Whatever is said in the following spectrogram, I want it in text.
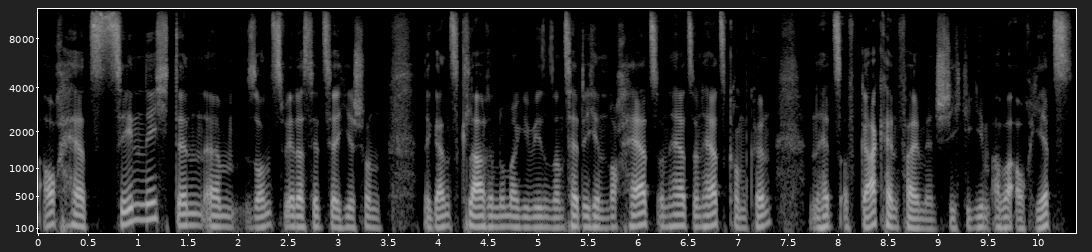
Auch Herz 10 nicht, denn ähm, sonst wäre das jetzt ja hier schon eine ganz klare Nummer gewesen. Sonst hätte hier noch Herz und Herz und Herz kommen können. Dann hätte es auf gar keinen Fall mehr einen Stich gegeben. Aber auch jetzt,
